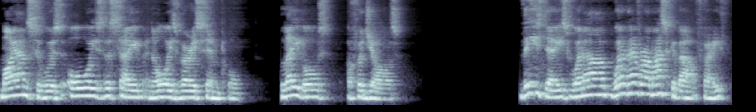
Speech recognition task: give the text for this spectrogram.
My answer was always the same and always very simple. Labels are for jars. These days, when I, whenever I'm asked about faith,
